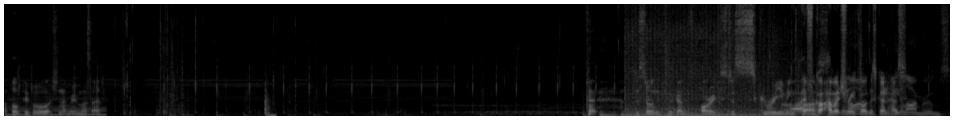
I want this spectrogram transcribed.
I thought people were watching that room, my bad. just saw in the cookout, Oryx just screaming Oh, I forgot how much They recoil this gun one the has. alarm rooms.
